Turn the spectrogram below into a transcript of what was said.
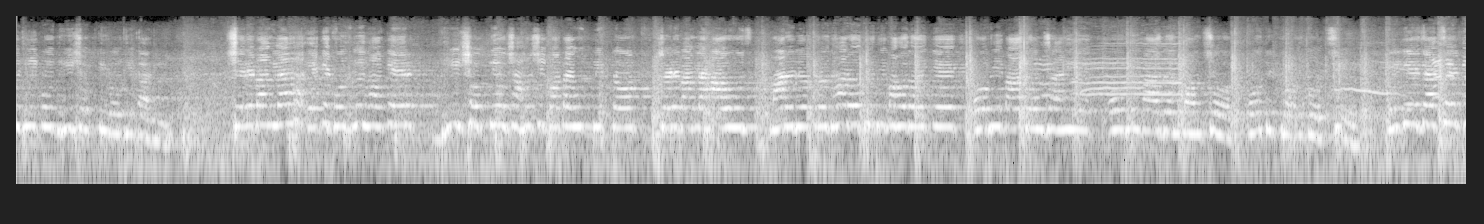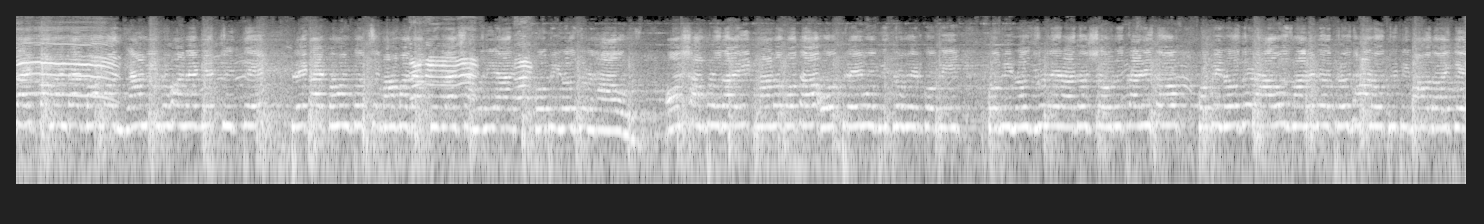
দৈহিক ও ধী শক্তির অধিকারী। শেরে বাংলা, একে ফজলুল হকের ধী শক্তি ও সাহসিকতায় উদ্দীপ্ত শেরে বাংলা হাউস, মাননীয় প্রধান অতিথি মহোদয়কে অভিবাদন জানিয়ে অভিবাদন মঞ্চ অতিক্রম করছে। এগিয়ে যাচ্ছে ফ্লাইট কমান্ডার মোহাম্মদ ইয়ামিন রোহানের নেতৃত্বে। প্লেকার্ড বহন করছে মোহাম্মদ আব্দুল্লাহ শাহরিয়ার কবি নজরুল হাউস। অসাম্প্রদায়িক মানবতা ও প্রেম ও বিদ্রোহের কবি কবি নজরুলের আদর্শ অনুপ্রাণিত, কবি নজরুল হাউস মাননীয় প্রধান অতিথি মহোদয়কে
